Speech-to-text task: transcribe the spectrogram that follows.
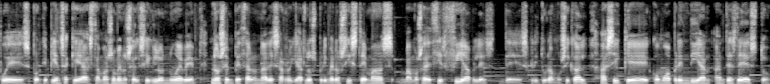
Pues porque piensa que hasta más o menos el siglo IX no se empezaron a desarrollar los primeros sistemas, vamos a decir, fiables de escritura musical. Así que, ¿cómo aprendían antes de esto?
